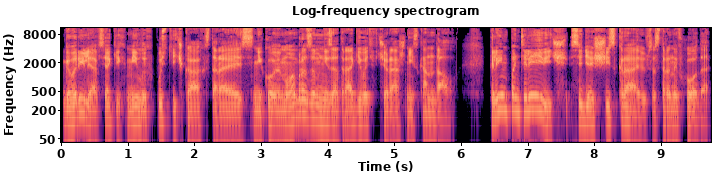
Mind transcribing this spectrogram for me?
говорили о всяких милых пустячках, стараясь никоим образом не затрагивать вчерашний скандал. Клим Пантелеевич, сидящий с краю со стороны входа,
